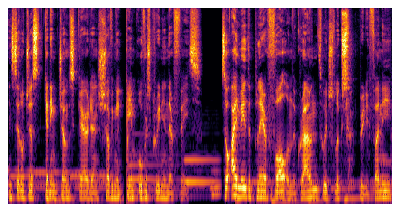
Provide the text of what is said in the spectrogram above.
instead of just getting jump scared and shoving a game over screen in their face. So I made the player fall on the ground, which looks pretty funny,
